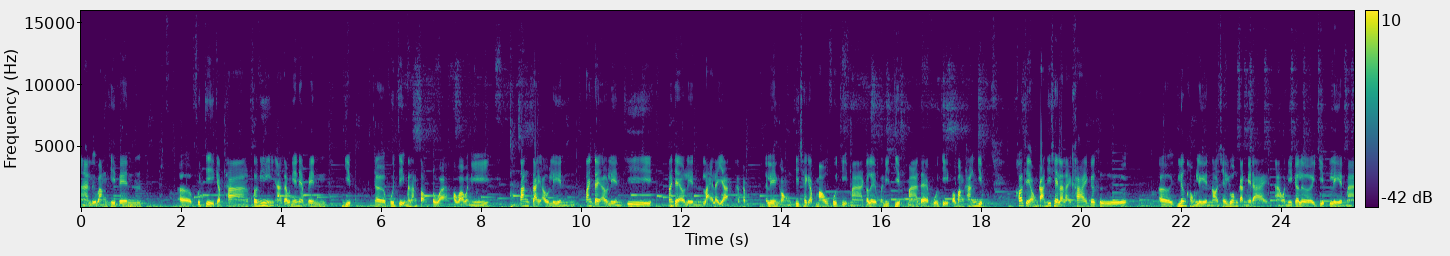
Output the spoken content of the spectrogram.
อ่าหรือบางทีเป็นฟูจิกับทาง Sony อ่าแต่วันนี้เนี่ยเป็นหยิบฟูจิมาทั้ง 2 ตัว เพราะว่าวันนี้ตั้งใจเอาเลนตั้งใจเอาเลนที่ตั้งใจเอาเลนหลายระยะแบบเลนของที่ใช้กับเมาส์ฟูจิมาก็เลยวันนี้หยิบมาแต่ฟูจิเพราะบางครั้งหยิบข้อเสียของการที่ใช้หลาย ๆ ค่ายก็คือ เเรื่องของเลนเนาะใช้ร่วมกันไม่ได้อ่าวันนี้ก็เลยหยิบเลนมา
